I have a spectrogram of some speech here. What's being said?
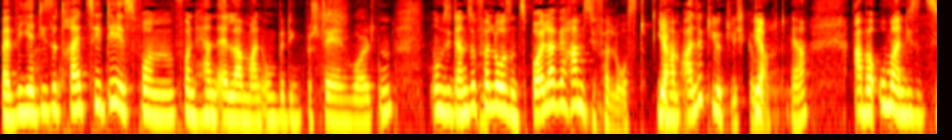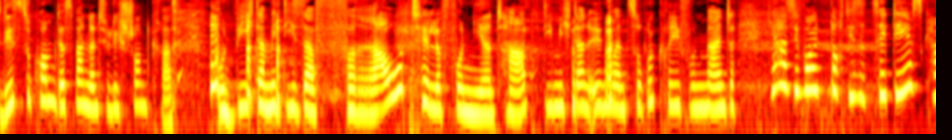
weil wir ja diese drei CDs vom, von Herrn Ellermann unbedingt bestellen wollten, um sie dann zu verlosen. Spoiler, wir haben sie verlost. Wir Ja. haben alle glücklich gemacht, ja. Aber um an diese CDs zu kommen, das war natürlich schon krass. Und wie ich da mit dieser Frau telefoniert habe, die mich dann irgendwann zurückrief und meinte, ja, sie wollten doch diese CDs kaufen.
